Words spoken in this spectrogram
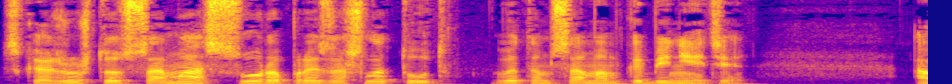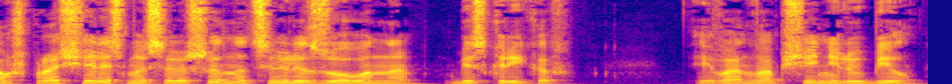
скажу, что сама ссора произошла тут, в этом самом кабинете — а уж прощались мы совершенно цивилизованно, без криков. Иван вообще не любил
